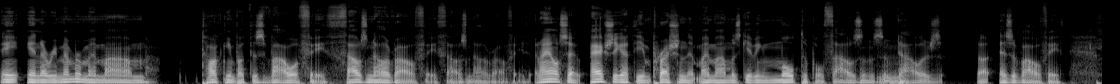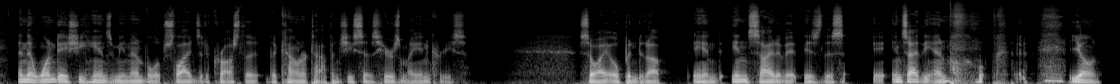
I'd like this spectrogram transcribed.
And, and I remember my mom talking about this vow of faith, thousand dollar vow of faith, thousand dollar vow of faith. And I also I actually got the impression that my mom was giving multiple thousands of Mm. dollars uh, as a vow of faith. And then one day she hands me an envelope, slides it across the, the countertop, and she says, Here's my increase. So I opened it up, and inside of it is this inside the envelope, Yon,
